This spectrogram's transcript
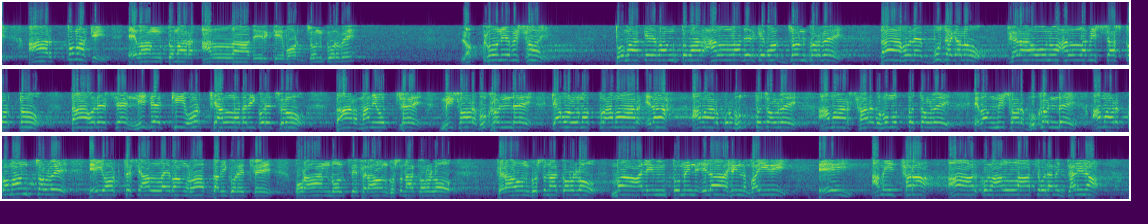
আর তোমাকে এবং তোমার আল্লাহদেরকে বর্জন করবে লক্ষণীয় বিষয়। তোমাকে এবং তোমার আল্লাহদেরকে বর্জন করবে। তাহলে বুঝা গেল ফেরাউনও আল্লাহ বিশ্বাস করত। তাহলে সে নিজে কি অর্থে আল্লাহ দাবি করেছিল? তার মানে হচ্ছে মিশর ভূখণ্ডে কেবলমাত্র আমার এলাহ, আমার প্রভুত্ব চলবে, আমার সার্বভৌমত্ব চলবে এবং মিশর ভূখণ্ডে আমার কমান্ড চলবে। এই অর্থে সে আল্লাহ এবং রব দাবি করেছে। কোরআন বলছে, ফেরাউন ঘোষণা করল, ফেরাউন ঘোষণা করল, মা আলিম তুমিন ইলাহিন গাইরি এই, আমি ছাড়া আর কোন আল্লাহ আছে বলে আমি জানি না।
